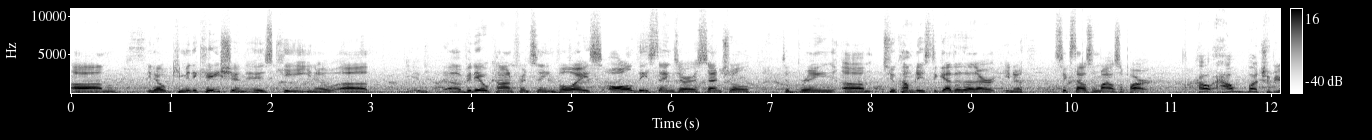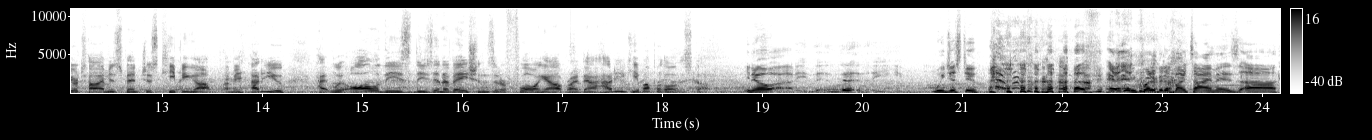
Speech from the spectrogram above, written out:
Um, you know, communication is key. You know, uh, uh, video conferencing, voice, all of these things are essential to bring um, two companies together that are you know 6,000 miles apart. How, how much of your time is spent just keeping up? I mean, how do you, how, with all of these, these innovations that are flowing out right now, how do you keep up with all this stuff? You know, uh, the, the, we just do. and, and, quite a bit of my time is. Uh,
